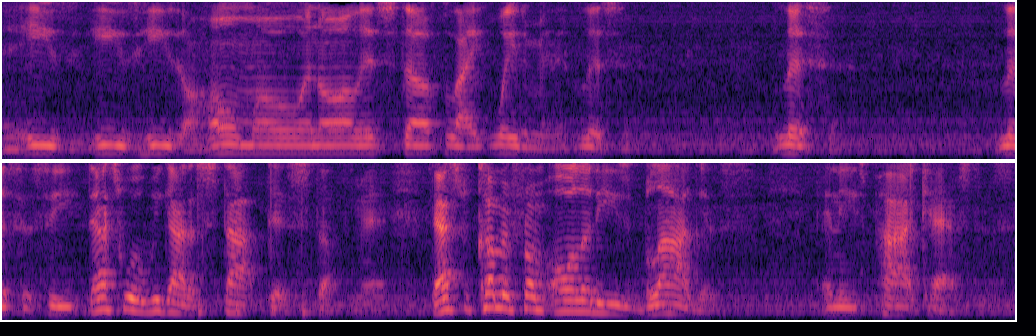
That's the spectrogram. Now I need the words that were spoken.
and he's he's he's a homo and all this stuff. Like, wait a minute, listen, listen. Listen, see, that's where we got to stop this stuff, man. That's coming from all of these bloggers and these podcasters.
